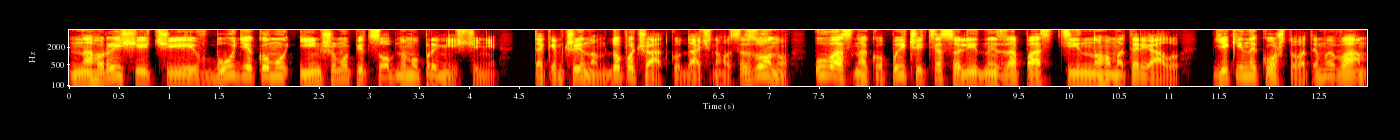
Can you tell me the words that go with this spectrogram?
на горищі чи в будь-якому іншому підсобному приміщенні. Таким чином, до початку дачного сезону у вас накопичиться солідний запас цінного матеріалу, який не коштуватиме вам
